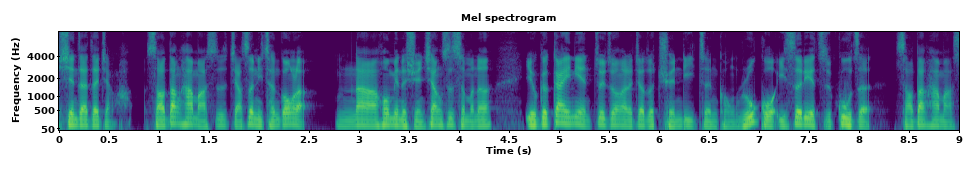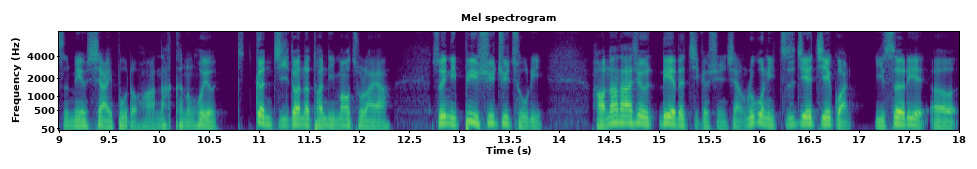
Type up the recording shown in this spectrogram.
现在再讲，扫荡哈马斯，假设你成功了。嗯，那后面的选项是什么呢？有个概念最重要的叫做权力真空。如果以色列只顾着扫荡哈马斯，没有下一步的话，那可能会有更极端的团体冒出来啊。所以你必须去处理。好，那他就列了几个选项。如果你直接接管以色列，呃，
